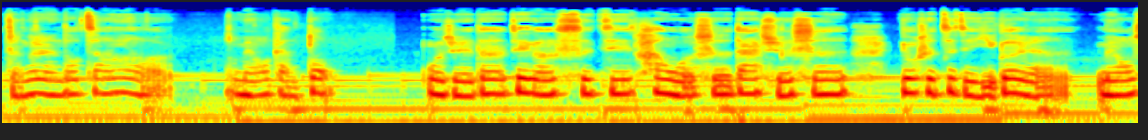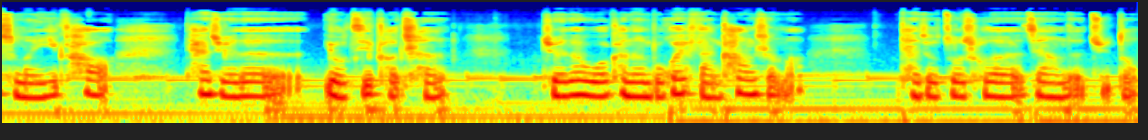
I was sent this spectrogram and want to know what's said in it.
整个人都僵硬了，没有敢动。我觉得这个司机看我是大学生，又是自己一个人，没有什么依靠，他觉得有机可乘，觉得我可能不会反抗什么，他就做出了这样的举动。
